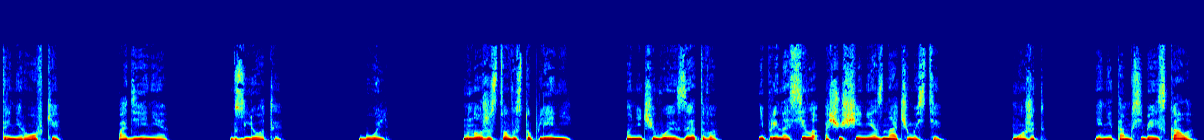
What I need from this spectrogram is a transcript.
Тренировки, падения, взлеты, боль, множество выступлений, но ничего из этого не приносило ощущения значимости. Может, я не там себя искала?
